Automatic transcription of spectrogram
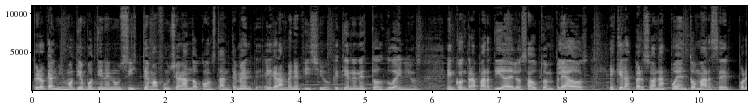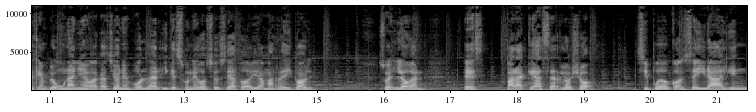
pero que al mismo tiempo tienen un sistema funcionando constantemente. El gran beneficio que tienen estos dueños en contrapartida de los autoempleados es que las personas pueden tomarse, por ejemplo, un año de vacaciones, volver y que su negocio sea todavía más redituable. Su eslogan es ¿para qué hacerlo yo si puedo conseguir a alguien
